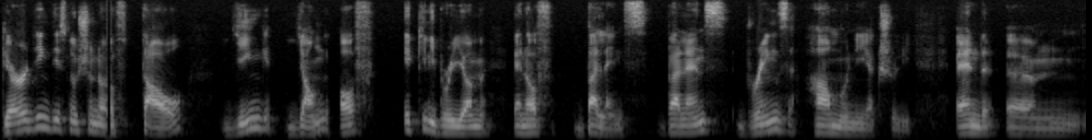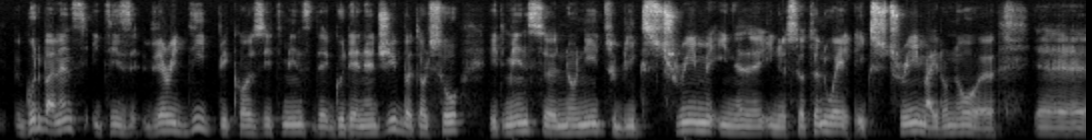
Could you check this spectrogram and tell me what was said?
guarding this notion of Tao, yin, yang, of equilibrium, and of balance. Balance brings harmony, actually. And um, good balance, it is very deep because it means the good energy, but also it means uh, no need to be extreme in a, in a certain way. Extreme, I don't know, uh, uh,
